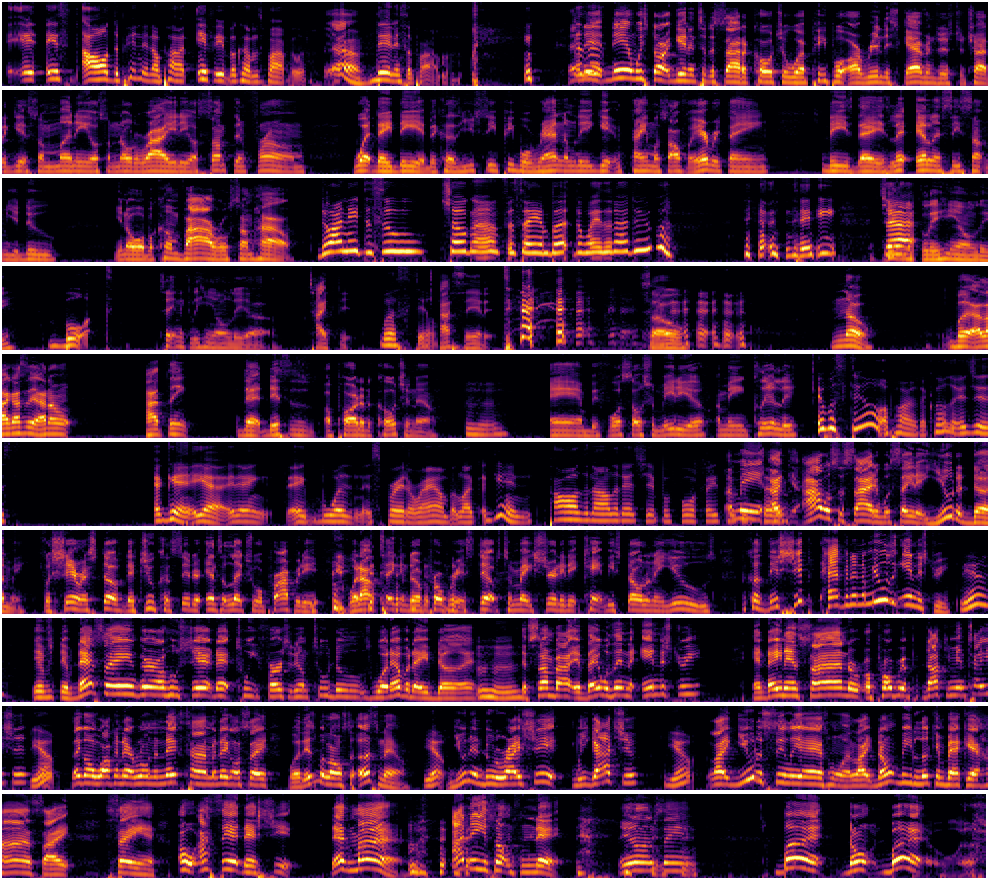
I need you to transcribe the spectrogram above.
it, it's all dependent upon if it becomes popular. Yeah. Then it's a problem. And then, then we start getting to the side of culture where people are really scavengers to try to get some money or some notoriety or something from what they did because you see people randomly getting famous off of everything these days. Let Ellen see something you do, you know, or become viral somehow. Do I need to sue Shogun for saying but the way that I do? Did he? should I- Technically, he only bought. technically he only uh typed it. Well, still. I said it. so no. But uh, like I said, I don't I think that this is a part of the culture now. hmm And before social media, I mean, clearly, It was still a part of the culture. It just, again, yeah, it ain't, it wasn't spread around. But like again, pause and all of that shit before Facebook. I mean. I, our society would say that you the dummy for sharing stuff that you consider intellectual property without taking the appropriate steps to make sure that it can't be stolen and used because this shit happened in the music industry. yeah. if if that same girl who shared that tweet first of them two dudes, whatever they've done, Mm-hmm. if somebody if they was in the industry and they didn't sign the appropriate documentation, Yep. they gonna walk in that room the next time and they gonna say, Well, this belongs to us now. Yep. You didn't do the right shit. We got you. Yep. Like you the silly ass one. Like don't be looking back at hindsight saying, Oh, I said that shit. That's mine. I need something from that. You know what I'm saying? But don't but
